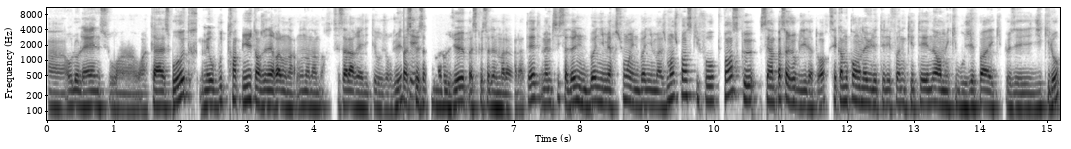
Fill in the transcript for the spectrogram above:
un HoloLens ou un, ou un casque ou autre. Mais au bout de 30 minutes, en général, on, a, on en a marre. C'est ça la réalité aujourd'hui. Parce que ça fait mal aux yeux, parce que ça donne mal à la tête, même si ça donne une bonne immersion et une bonne image. Moi, je pense qu'il faut, je pense que c'est un passage obligatoire. C'est comme quand on a eu les téléphones qui étaient énormes et qui bougeaient pas et qui pesaient 10 kilos.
